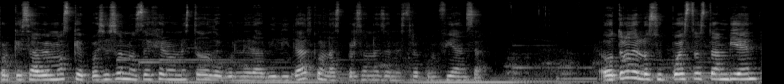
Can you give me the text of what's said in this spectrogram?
porque sabemos que pues eso nos deja en un estado de vulnerabilidad con las personas de nuestra confianza. Otro de los supuestos también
